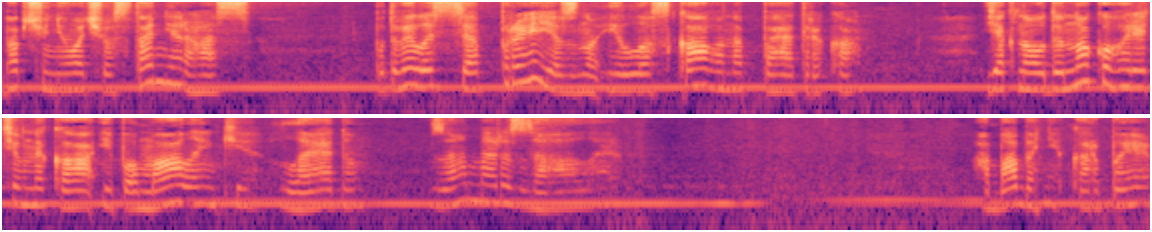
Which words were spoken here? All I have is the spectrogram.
Бабчині очі останній раз подивилася приязно і ласкаво на Петрика, як на одинокого рятівника, і помаленькі ледом замерзали. А бабині карби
